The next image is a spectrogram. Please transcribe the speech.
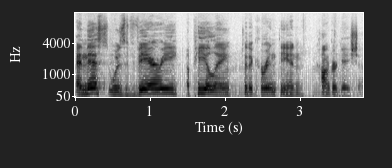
And this was very appealing to the Corinthian congregation.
